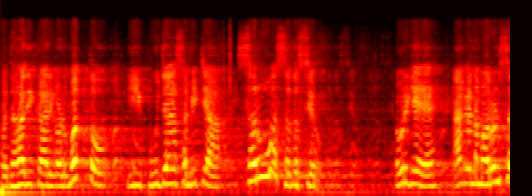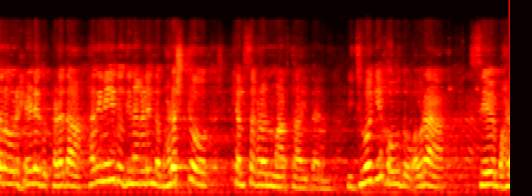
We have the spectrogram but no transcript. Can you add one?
ಪದಾಧಿಕಾರಿಗಳು ಮತ್ತು ಈ ಪೂಜಾ ಸಮಿತಿಯ ಸರ್ವ ಸದಸ್ಯರು. ಅವರಿಗೆ ಆಗಲೇ ನಮ್ಮ ಅರುಣ್ ಸರ್ ಅವರು ಹೇಳಿದ್ರು ಕಳೆದ ಹದಿನೈದು ದಿನಗಳಿಂದ ಬಹಳಷ್ಟು ಕೆಲಸಗಳನ್ನು ಮಾಡ್ತಾ ಇದ್ದಾರೆ. ನಿಜವಾಗಿ ಹೌದು, ಅವರ ಸೇವೆ ಬಹಳ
